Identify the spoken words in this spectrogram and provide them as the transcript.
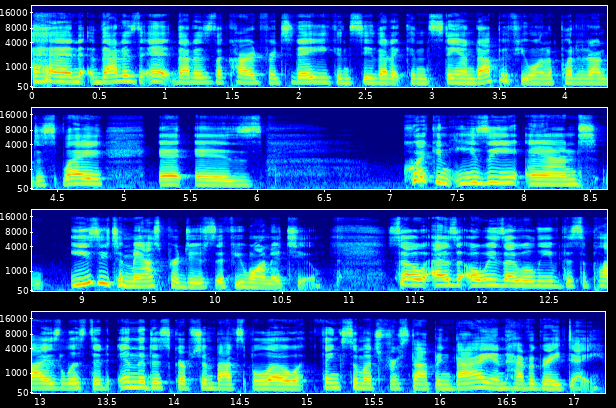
And that is it. That is the card for today. You can see that it can stand up if you want to put it on display. It is quick and easy and easy to mass produce if you wanted to. So as always, I will leave the supplies listed in the description box below. Thanks so much for stopping by and have a great day.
